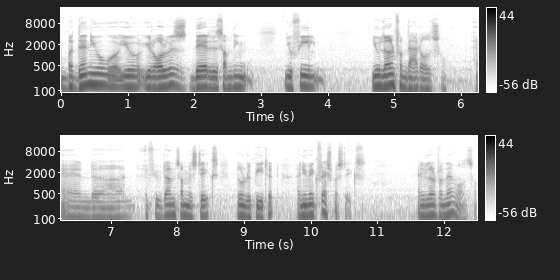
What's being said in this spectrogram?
But then you you you're always there. There's something you feel. You learn from that also, and uh, if you've done some mistakes, don't repeat it, and you make fresh mistakes, and you learn from them also.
